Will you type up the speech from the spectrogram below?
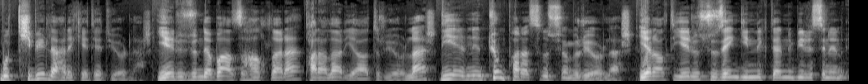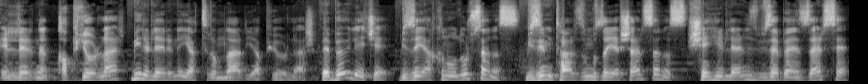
Bu kibirle hareket ediyorlar. Yeryüzünde bazı halklara paralar yağdırıyorlar. Diğerinin tüm parasını sömürüyorlar. Yeraltı yerüstü zenginliklerini birisinin ellerinden kapıyorlar, birilerine yatırımlar yapıyorlar. Ve böylece bize yakın olursanız, bizim tarzımızda yaşarsanız, şehirleriniz bize benzerse,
